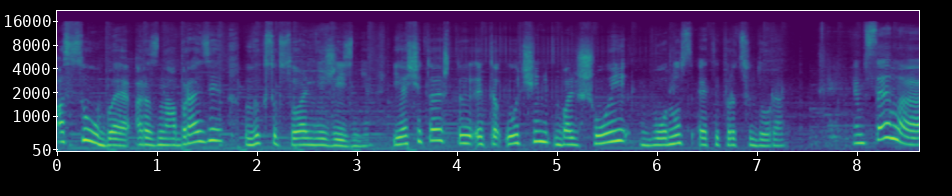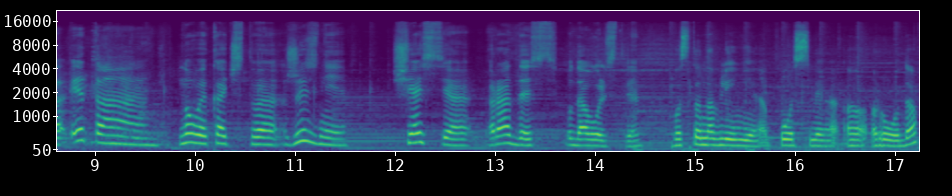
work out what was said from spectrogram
особое разнообразие в их сексуальной жизни. Я считаю, что это очень большой бонус этой процедуры. МСЛА – это новое качество жизни, счастье, радость, удовольствие. Восстановление после э, родов,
